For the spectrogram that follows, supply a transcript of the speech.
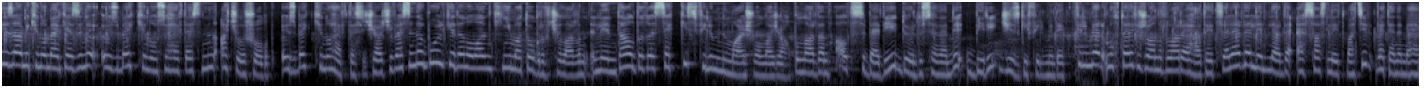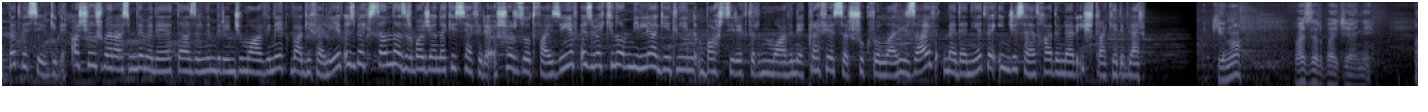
Nizami Kino Mərkəzində Özbək kinosu həftəsinin açılışı olub. Özbək kino həftəsi çərçivəsində bu ölkədən olan kinematografçıların lentə aldığı 8 film nümayiş olunacaq. Bunlardan 6-sı bədii, 4-ü sənədi, biri cizgi filmidir. Filmlər müxtəlif janrları əhatə etsələr də lentlərdə əsas leytmotiv vətənə məhəbbət və sevgidir. Açılış mərasimində Mədəniyyət Nazirinin birinci müavini Vaqif Əliyev, Özbəkistanın Azərbaycandakı səfiri Şırzod Fayziyev, Özbək Kino Milli Agentliyinin baş direktorunun müavini professor Şükrulla Rizayev, mədəniyyət mədəniyyət və incəsənət xadimləri iştirak ediblər. Kino Azərbaycanı.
